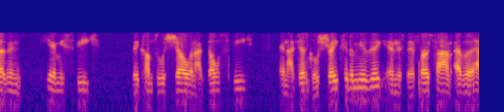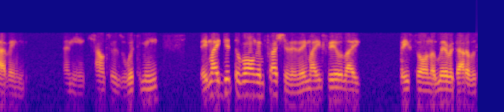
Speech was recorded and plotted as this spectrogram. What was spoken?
doesn't hear me speak, they come to a show and I don't speak, and I just go straight to the music, and it's their first time ever having any encounters with me, they might get the wrong impression, and they might feel like, based on a lyric out of a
